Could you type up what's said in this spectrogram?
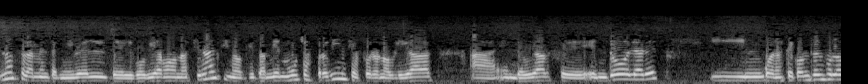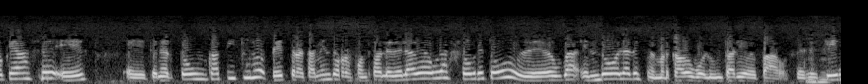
no solamente a nivel del gobierno nacional, sino que también muchas provincias fueron obligadas a endeudarse en dólares. Y bueno, este consenso lo que hace es eh, tener todo un capítulo de tratamiento responsable de la deuda, sobre todo de deuda en dólares en el mercado voluntario de pagos. Es decir,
